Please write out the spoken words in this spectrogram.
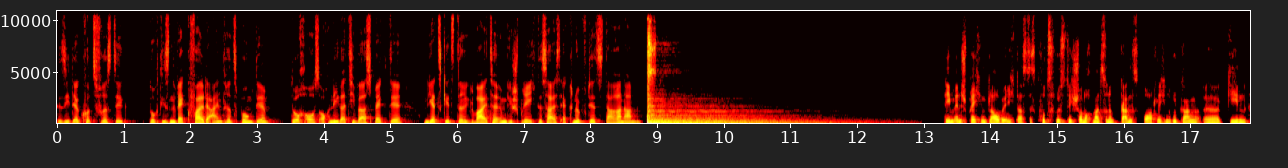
da sieht er kurzfristig durch diesen Wegfall der Eintrittspunkte durchaus auch negative Aspekte und jetzt geht es direkt weiter im Gespräch, das heißt, er knüpft jetzt daran an. Dementsprechend glaube ich, dass das kurzfristig schon nochmal zu einem ganz ordentlichen Rückgang äh, gehen,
